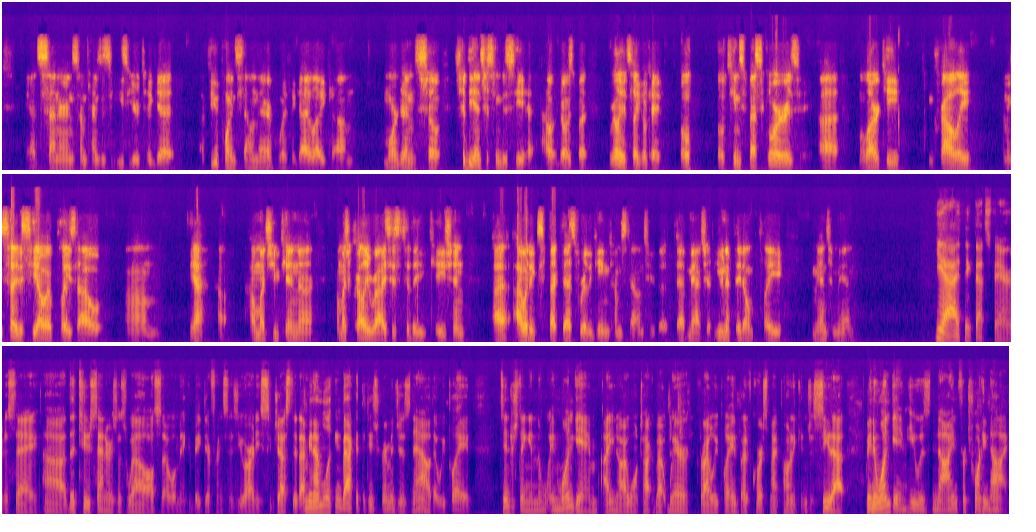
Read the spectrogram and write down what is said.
at center, and sometimes it's easier to get a few points down there with a guy like um, Morgan. So it should be interesting to see how it goes. But really, it's like okay, both both teams' best scorer is uh, Malarkey and Crowley. I'm excited to see how it plays out. Um, yeah, how how, much you can, uh, how much Crowley rises to the occasion. I, I would expect that's where the game comes down to that that matchup, even if they don't play man to man. Yeah, I think that's fair to say. Uh, the two centers as well also will make a big difference, as you already suggested. I mean, I'm looking back at the two scrimmages now that we played. It's interesting in the in one game. I you know I won't talk about where Crowley played, but of course my opponent can just see that. I mean, in one game he was nine for 29,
